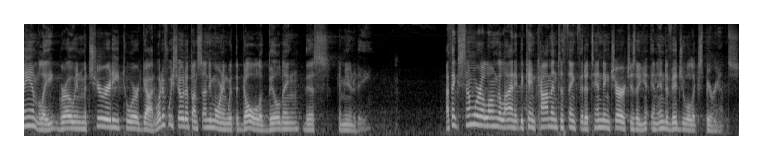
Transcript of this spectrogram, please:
family grow in maturity toward God. What if we showed up on Sunday morning with the goal of building this community? I think somewhere along the line it became common to think that attending church is a, an individual experience.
